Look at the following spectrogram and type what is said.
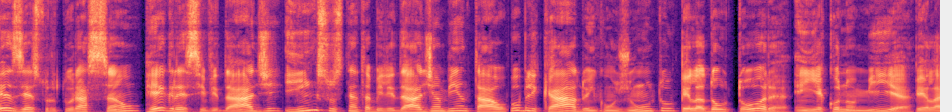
desestruturação, regressividade e insustentabilidade ambiental, publicado em conjunto pela doutora em economia pela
